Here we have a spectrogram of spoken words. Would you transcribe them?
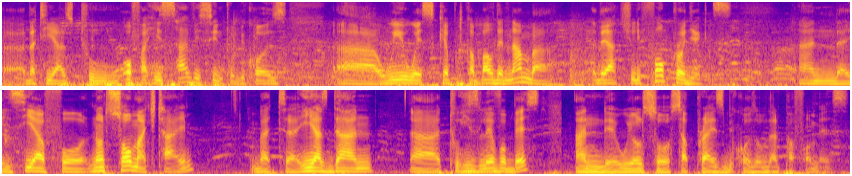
uh, that he has to offer his service into because uh, we were skeptical about the number. There are actually four projects and uh, he's here for not so much time, but uh, he has done uh, to his level best and we also surprised because of that performance.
